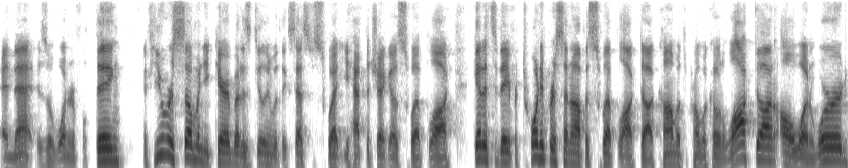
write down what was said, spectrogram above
and that is a wonderful thing. If you or someone you care about is dealing with excessive sweat, you have to check out Sweatblock. Get it today for 20% off at sweatblock.com with the promo code locked on, all one word,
